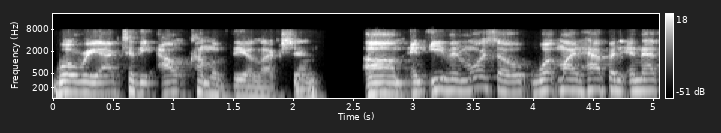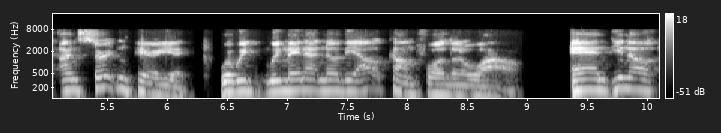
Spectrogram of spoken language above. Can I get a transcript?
will react to the outcome of the election. Um, and even more so, what might happen in that uncertain period where we, we may not know the outcome for a little while. And you know,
